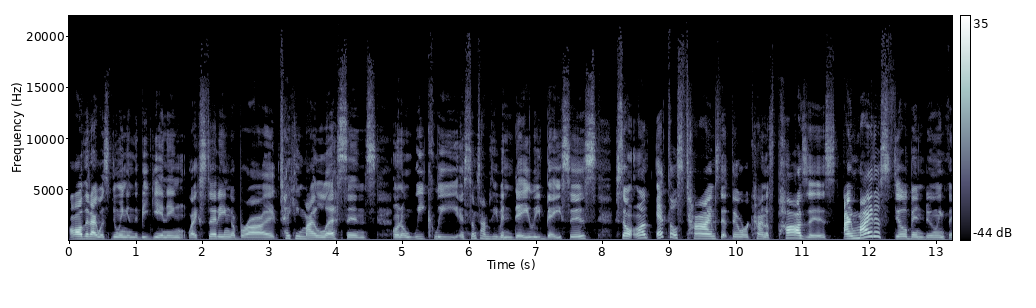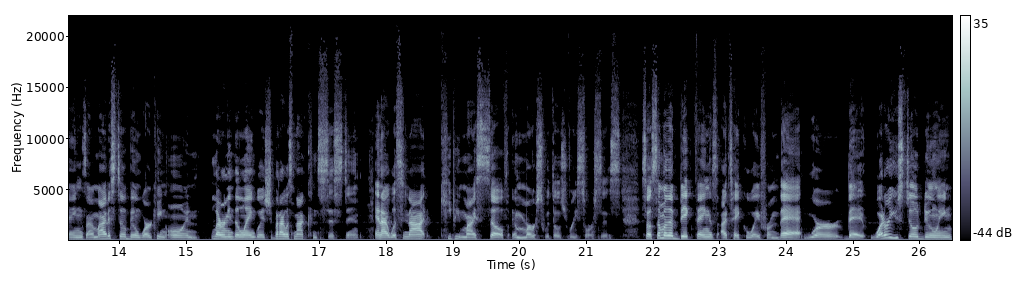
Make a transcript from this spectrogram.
all that I was doing in the beginning, like studying abroad, taking my lessons on a weekly and sometimes even daily basis. So on, at those times that there were kind of pauses, I might have still been doing things. I might have still been working on learning the language, but I was not consistent and I was not keeping myself immersed with those resources. So, some of the big things I take away from that were that what are you still doing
